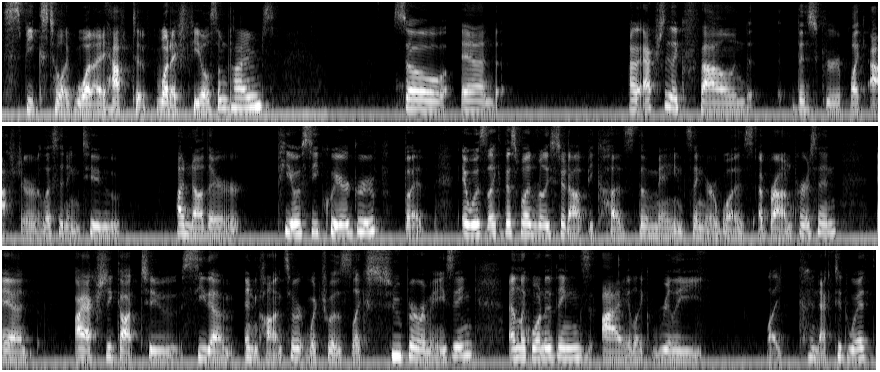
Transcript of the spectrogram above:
speaks to like what I have to what I feel sometimes. So and I actually like found this group like after listening to another POC queer group, but it was like this one really stood out because the main singer was a brown person and I actually got to see them in concert, which was like super amazing. And like one of the things I like really like connected with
